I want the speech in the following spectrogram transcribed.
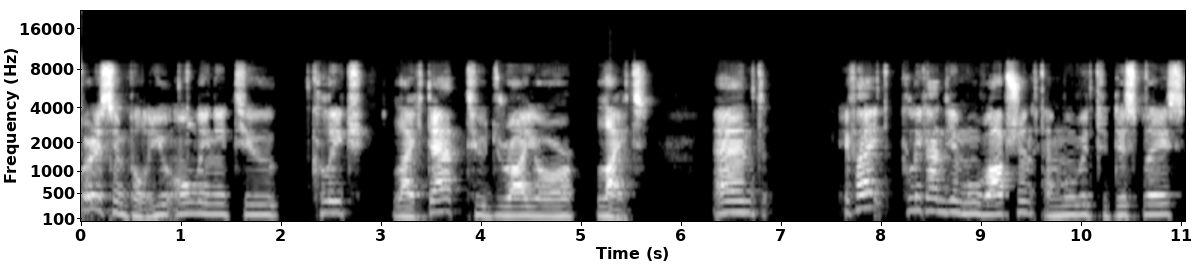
Very simple. You only need to click like that to draw your light. And if I click on the move option and move it to this place,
